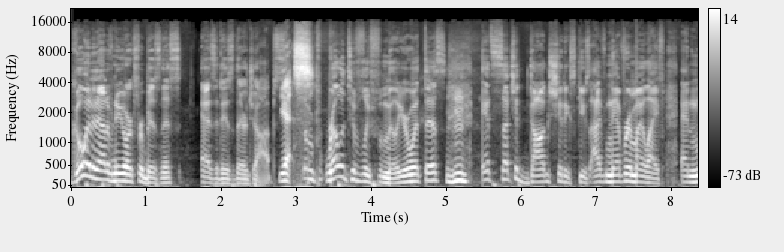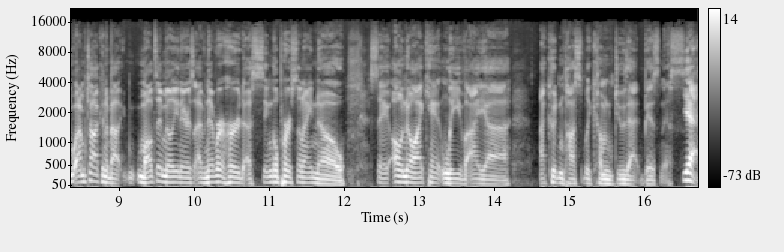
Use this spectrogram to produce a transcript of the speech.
go in and out of New York for business. As it is their jobs. Yes. So I'm relatively familiar with this. It's such a dog shit excuse. I've never in my life, and I'm talking about multimillionaires, I've never heard a single person I know say, Oh no, I can't leave. I uh I couldn't possibly come do that business. Yeah.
